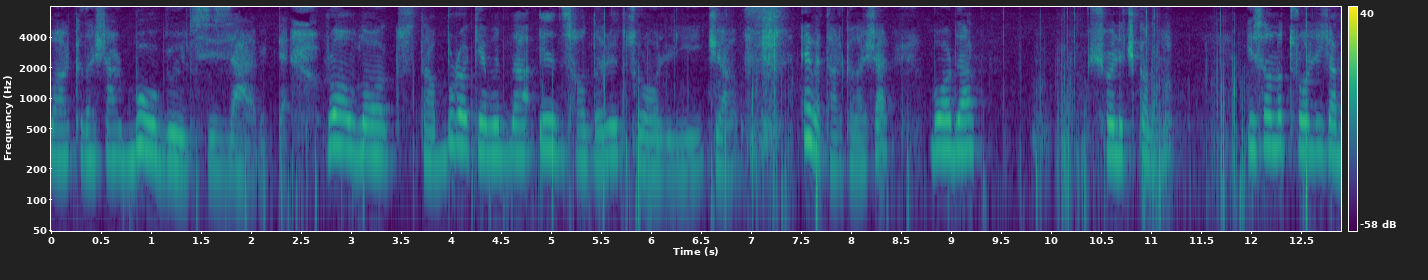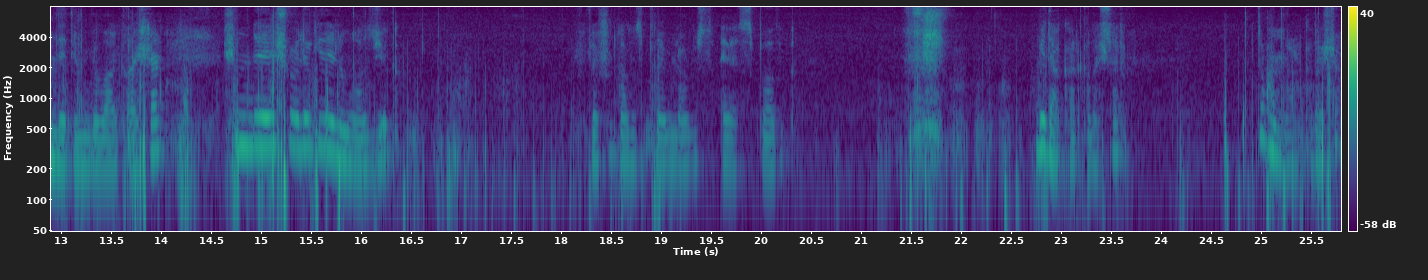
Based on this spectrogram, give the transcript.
merhaba arkadaşlar. Bugün sizlerle birlikte Roblox'ta Burak evinde insanları trolleyeceğim. Evet arkadaşlar. Bu arada şöyle çıkalım. İnsanı trolleyeceğim dediğim gibi arkadaşlar. Şimdi şöyle gidelim azıcık. Şuradan şuradan zıplayabiliyor muyuz? Evet zıpladık. Bir dakika arkadaşlar. Tamam arkadaşlar.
